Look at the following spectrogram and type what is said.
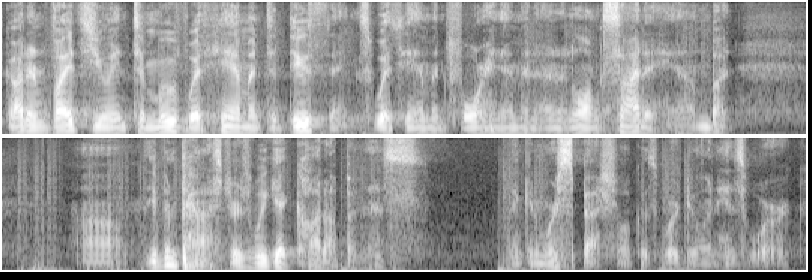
God invites you in to move with Him and to do things with Him and for Him and, and alongside of Him. But um, even pastors, we get caught up in this, thinking we're special because we're doing His work.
